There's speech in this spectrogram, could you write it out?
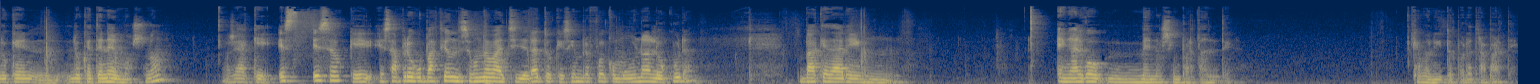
lo, que, lo que tenemos, ¿no? O sea que es eso, que esa preocupación de segundo bachillerato, que siempre fue como una locura, va a quedar en, en algo menos importante. Qué bonito, por otra parte.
